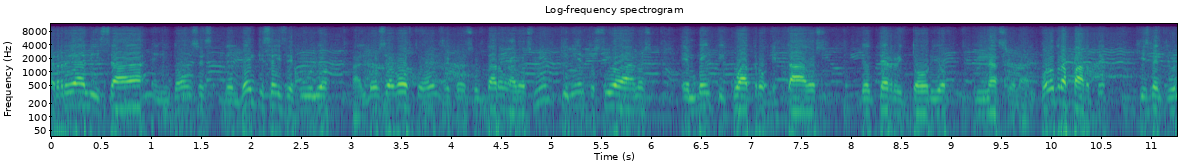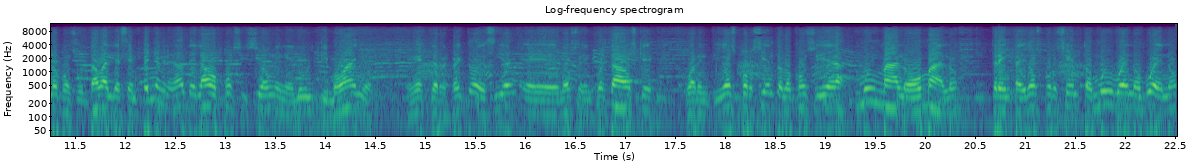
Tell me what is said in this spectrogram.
realizada entonces del 26 de julio al 2 de agosto, donde se consultaron a 2.500 ciudadanos en 24 estados del territorio nacional. Por otra parte, GIS 21 consultaba el desempeño general de la oposición en el último año en este respecto. Decían eh, los encuestados que 42% lo considera muy malo o malo, 32% muy bueno, bueno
